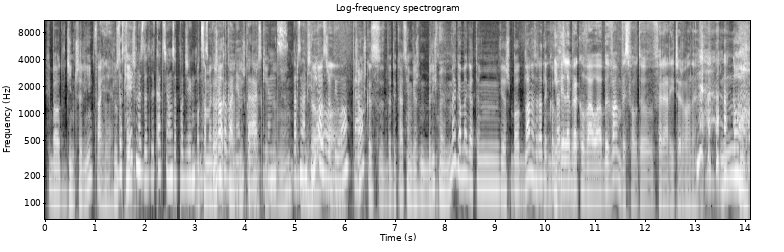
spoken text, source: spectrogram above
chyba odwdzięczyli. Fajnie. Plus Dostaliśmy pięk... z dedykacją za podzięk... Od samego podziękowaniem. Radka, tak, więc nie? bardzo nam się no, miło zrobiło. Tak. Książkę z dedykacją, wiesz, byliśmy mega, mega tym, wiesz, bo dla nas Radek Kotarski... Niewiele brakowało, aby wam wysłał to Ferrari czerwone. No,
